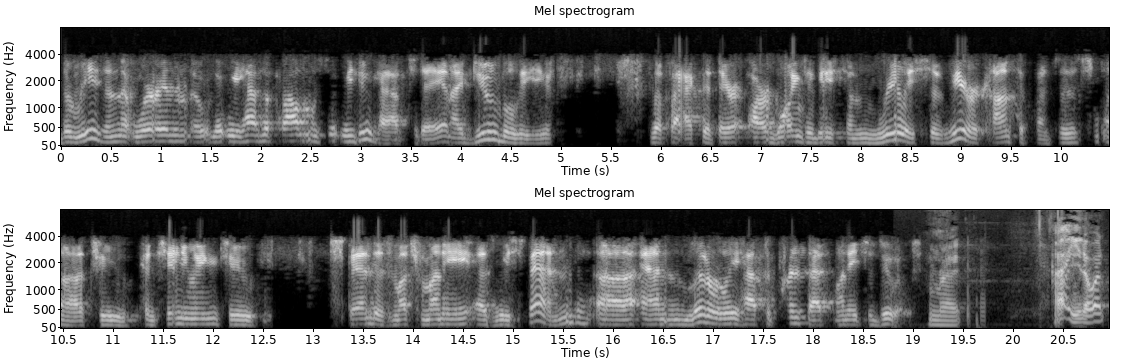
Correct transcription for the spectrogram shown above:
the reason that we're in, that we have the problems that we do have today. And I do believe the fact that there are going to be some really severe consequences uh, to continuing to spend as much money as we spend uh, and literally have to print that money to do it. Right. I, you know what?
